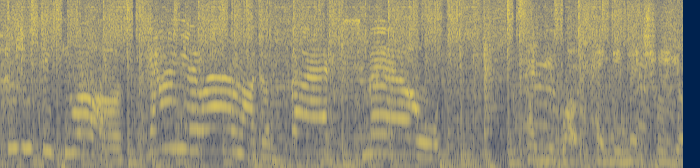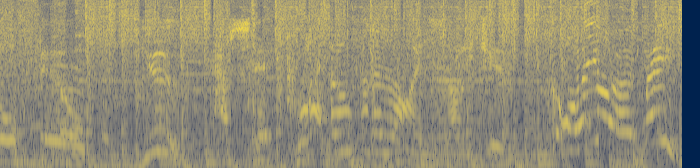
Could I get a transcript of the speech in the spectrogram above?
Who do you think you are? Going around like a bad smell. Tell you what, Peggy Mitchell, you're filled. You have stepped right over the line, Sonny Jim. On, you heard me.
